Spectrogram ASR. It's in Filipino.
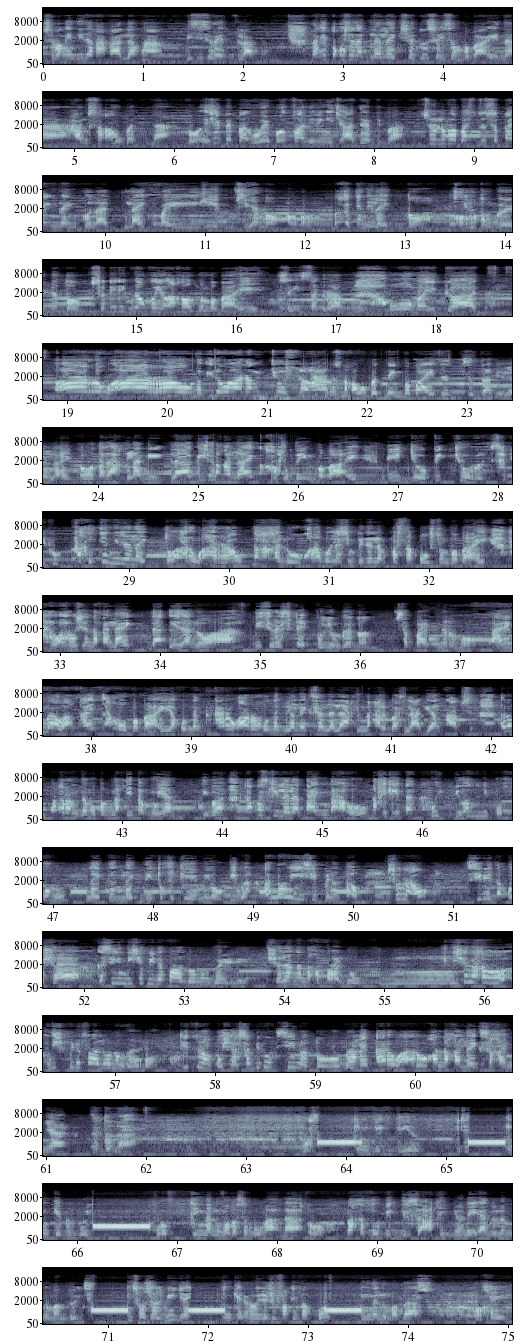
Sa mga hindi nakakaalam ha, this is red flag. Nakita ko siya nagla-like siya dun sa isang babae na halos nakahubad na. So, eh, syempre, pa, we're both following each other, di ba? So, lumabas dun sa timeline ko na like by him, si ano. Oo. Bakit niya nilike to? Sino tong girl na to? So, dinignan ko yung account ng babae sa Instagram. Oh my God! Araw-araw na ginawa ng Diyos na halos nakahubad na yung babae sa, sa, sa Nilalike. Oo, taga-aklan eh. Lagi siya nakalike, kakasog na yung babae. Video, picture. Sabi ko, bakit niya nilalike to araw-araw? Nakakaloka, wala siyang pinalampas na post ng babae. Araw-araw siya nakalike. That is ano ha, disrespectful yung ganon sa partner mo. Halimbawa, kahit ako, babae ako, nag araw-araw ako naglalike sa lalaking nakalabas lagi ang apps. Anong pakaramdam mo pag nakita mo yan? Di ba? Tapos kilala tayong tao, nakikita, sinita ko siya. Kasi hindi siya pinapollow ng girl eh. Siya lang ang nakapollow. Mm. Hindi siya naka, hindi siya pinafollow ng girl. Titanong ko siya, sabi ko, sino to? Bakit araw-araw ka nakalike sa kanya? Ito na. What's big deal? It's just f***ing Kemi. Puro f***ing na lumabas sa bunganga. Oh. Bakit no big deal sa akin yun? Eh, ano lang naman doon? It's social media. There's fucking pa. Puro f***ing na lumabas. Okay.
